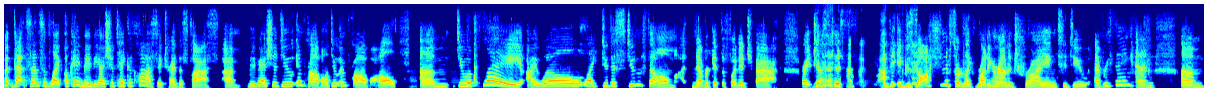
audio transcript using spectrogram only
but that sense of like, okay, maybe I should take a class. I tried this class. Um, maybe I should do improv. I'll do improv. I'll um, do a play. I will like do this student film. Never get the footage back, right? Just this Yeah. the exhaustion of sort of like running around and trying to do everything and um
